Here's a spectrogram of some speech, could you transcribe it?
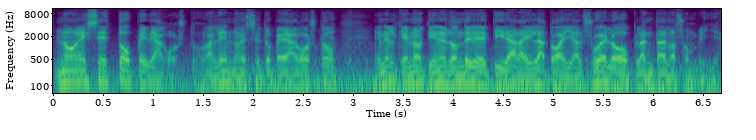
no ese tope de agosto, ¿vale? No ese tope de agosto en el que no tienes donde tirar ahí la toalla al suelo o plantar la sombrilla.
